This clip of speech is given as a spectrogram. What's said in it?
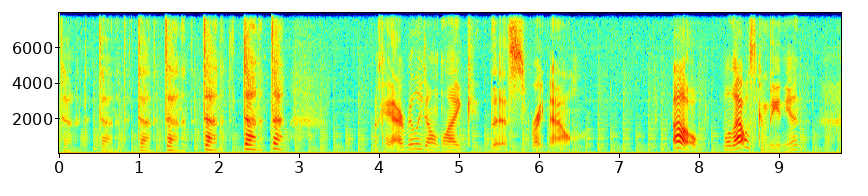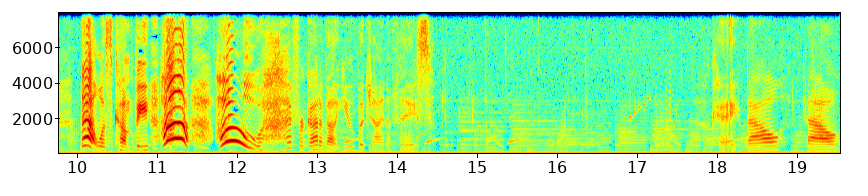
Dun dun dun dun dun dun dun. Okay, I really don't like this right now. Oh, well that was convenient. That was comfy. Ah! Oh! I forgot about you, vagina face. Okay, bow, bow.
